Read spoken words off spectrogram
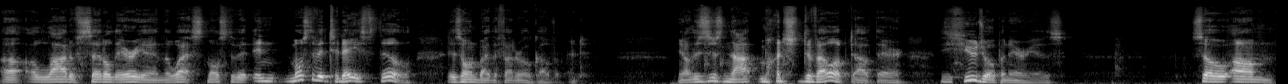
uh, a lot of settled area in the West. Most of it, and most of it today, still is owned by the federal government. You know, there's just not much developed out there. These huge open areas. So, um,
